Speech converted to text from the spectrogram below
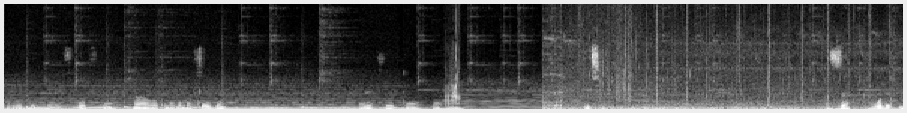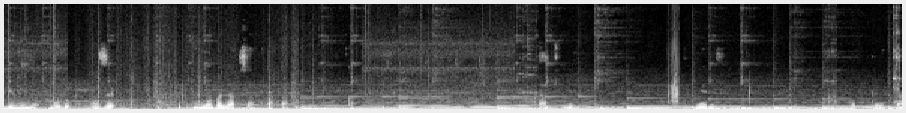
крутит, сходство. А, вот она выносливость, да? Эти, так, ага. Отлично. З более или менее буду уже не бояться атак. Так, и теперь вот это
